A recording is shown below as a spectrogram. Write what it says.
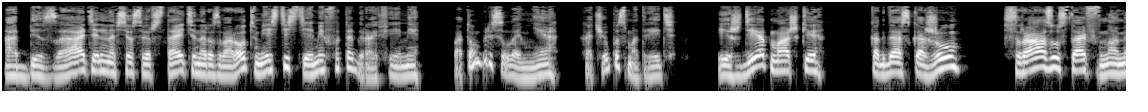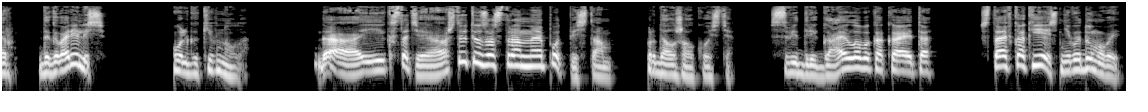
«Обязательно все сверстайте на разворот вместе с теми фотографиями. Потом присылай мне. Хочу посмотреть. И жди от Машки. Когда скажу, сразу ставь в номер. Договорились?» Ольга кивнула. «Да, и, кстати, а что это за странная подпись там?» — продолжал Костя. «Свидригайлова какая-то. Ставь как есть, не выдумывай.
